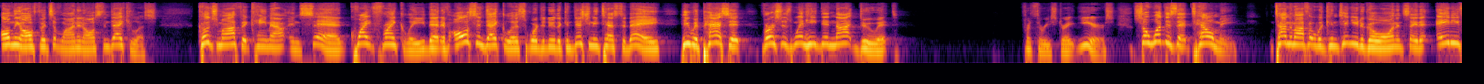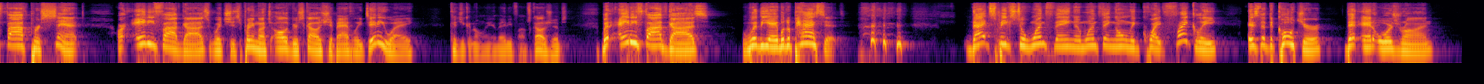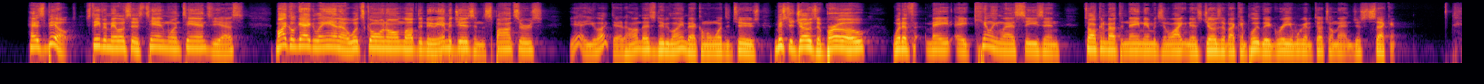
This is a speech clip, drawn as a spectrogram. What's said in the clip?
on the offensive line in Austin Deculus. Coach Moffitt came out and said, quite frankly, that if Austin Deculus were to do the conditioning test today, he would pass it versus when he did not do it for three straight years. So what does that tell me? Tommy Moffitt would continue to go on and say that 85% or 85 guys, which is pretty much all of your scholarship athletes anyway, because you can only have 85 scholarships, but 85 guys would be able to pass it. that speaks to one thing and one thing only, quite frankly, is that the culture that Ed Orgeron has built. Stephen Miller says 10 110s. Yes. Michael Gagliano, what's going on? Love the new images and the sponsors. Yeah, you like that, huh? That's Debbie Lane back on the ones and twos. Mr. Joseph Burrow would have made a killing last season talking about the name, image, and likeness. Joseph, I completely agree, and we're going to touch on that in just a second.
